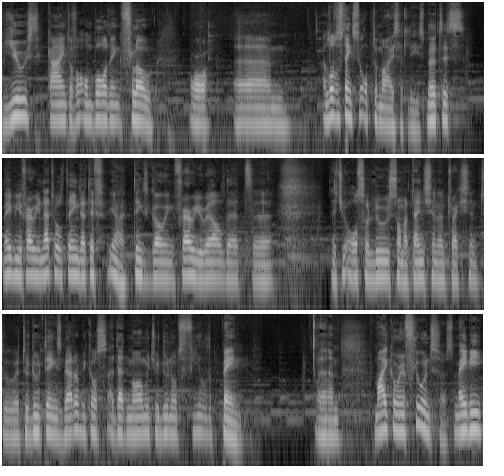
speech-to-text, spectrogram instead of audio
use kind of an onboarding flow or um, a lot of things to optimize at least. But it's maybe a very natural thing that if yeah things going very well that uh, that you also lose some attention and traction to uh, to do things better because at that moment you do not feel the pain. Um, micro influencers maybe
